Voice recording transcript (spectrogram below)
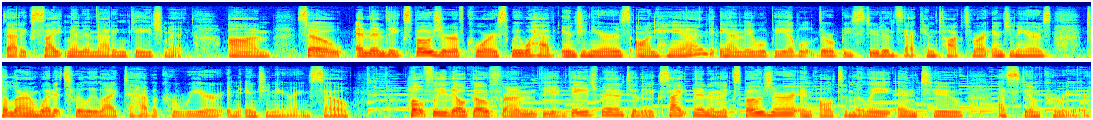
that excitement and that engagement. Um, so, and then the exposure, of course, we will have engineers on hand, and they will be able. There will be students that can talk to our engineers to learn what it's really like to have a career in engineering. So, hopefully they'll go from the engagement to the excitement and the exposure and ultimately into a STEM career.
